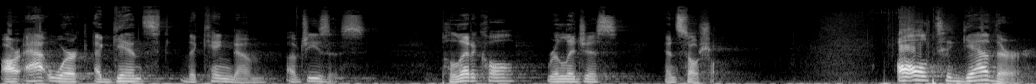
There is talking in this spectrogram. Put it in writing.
are at work against the kingdom of Jesus political, religious, and social. Altogether,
